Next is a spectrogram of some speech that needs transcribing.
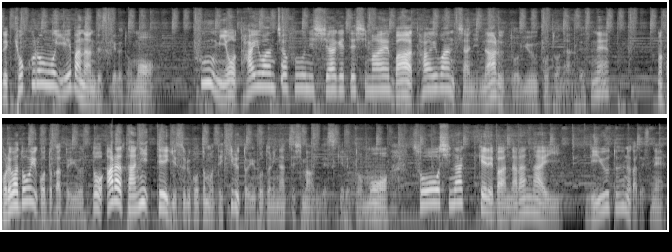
で極論を言えばなんですけれども風味を台湾茶風に仕上げてしまえば台湾茶になるということなんですね。まあ、これはどういうことかというと新たに定義することもできるということになってしまうんですけれどもそうしなければならない理由というのがですね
